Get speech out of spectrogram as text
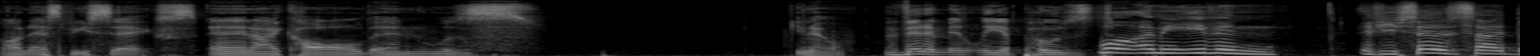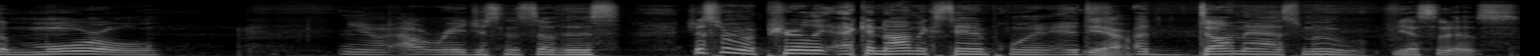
on SB six, and I called and was, you know, vehemently opposed. Well, I mean, even if you set aside the moral, you know, outrageousness of this, just from a purely economic standpoint, it's Yeah. a dumbass move. yes, it is.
